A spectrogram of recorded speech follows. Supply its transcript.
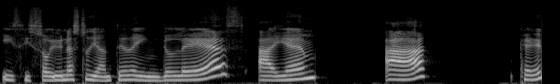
Y si soy un estudiante de inglés, I am a, okay,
